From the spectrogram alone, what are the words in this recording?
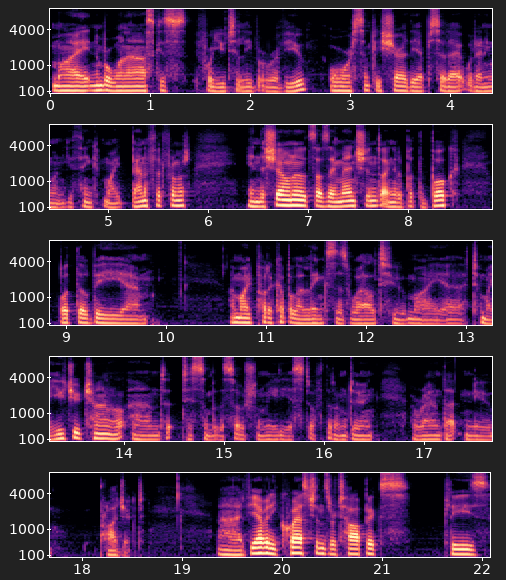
my number one ask is for you to leave a review or simply share the episode out with anyone you think might benefit from it. In the show notes, as I mentioned, I'm going to put the book, but there'll be um, I might put a couple of links as well to my uh, to my YouTube channel and to some of the social media stuff that I'm doing around that new project. Uh, if you have any questions or topics, please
